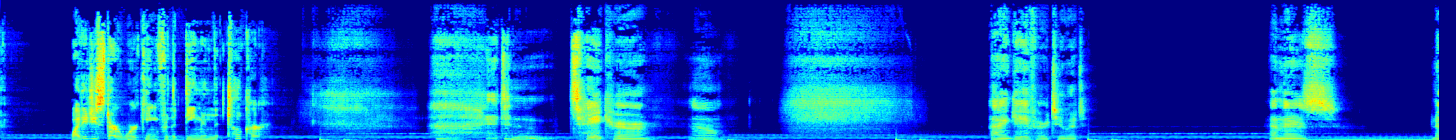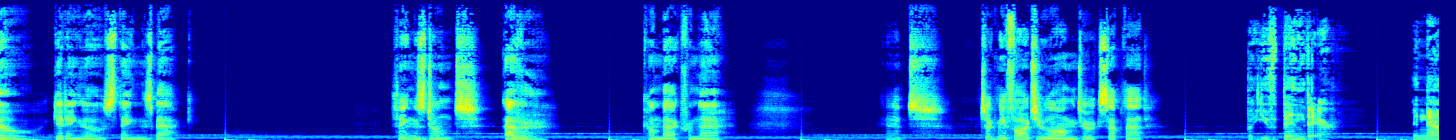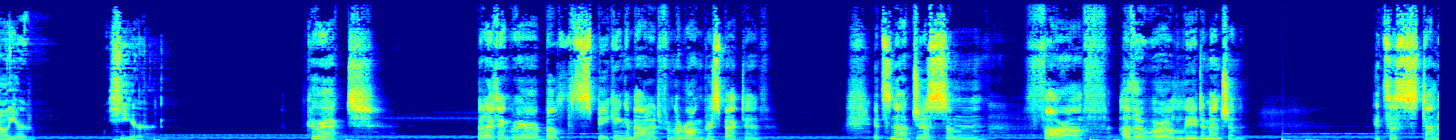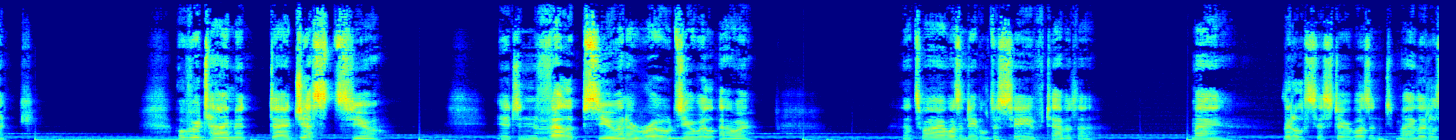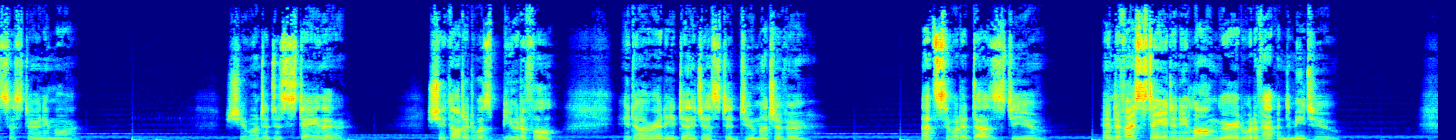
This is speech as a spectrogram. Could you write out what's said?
Why did you start working for the demon that took her? It didn't take her, no. I gave her to it. And there's no getting those things back. Things don't ever come back from there. It took me far too long to accept that. But you've been there. And now you're here. Correct. But I think we're both speaking about it from the wrong perspective. It's not just some far off, otherworldly dimension. It's a stomach. Over time, it digests you. It envelops you and erodes your willpower. That's why I wasn't able to save Tabitha. My little sister wasn't my little sister anymore. She wanted to stay there. She thought it was beautiful. He'd already digested too much of her. That's what it does to you. And if I stayed any longer, it would have happened to me too.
